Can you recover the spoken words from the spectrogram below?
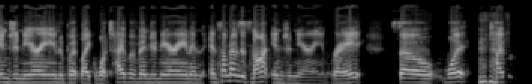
engineering, but like what type of engineering? And, and sometimes it's not engineering, right? So, what mm-hmm. type of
